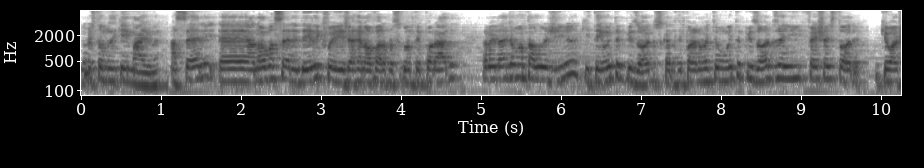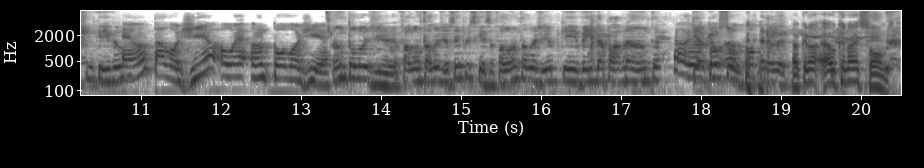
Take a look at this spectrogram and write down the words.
Nós estamos aqui em maio, né? A série é a nova série dele, que foi já renovada para a segunda temporada. Na verdade é uma antologia que tem oito episódios, cada temporada vai ter um oito episódios e aí fecha a história. O que eu acho incrível. É antologia ou é antologia? Antologia, eu falo antologia, eu sempre esqueço, eu falo antologia porque vem da palavra anta, Eu- que é eu o que eu tô- sou. eu tô- É, É o que, nó- é o que nós somos.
